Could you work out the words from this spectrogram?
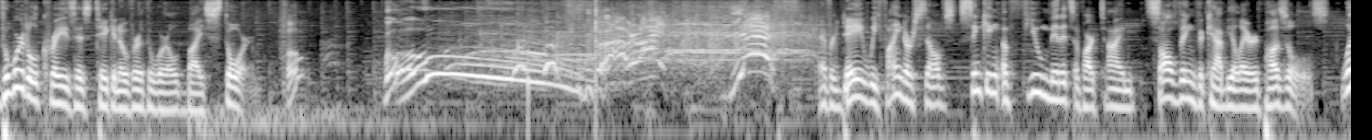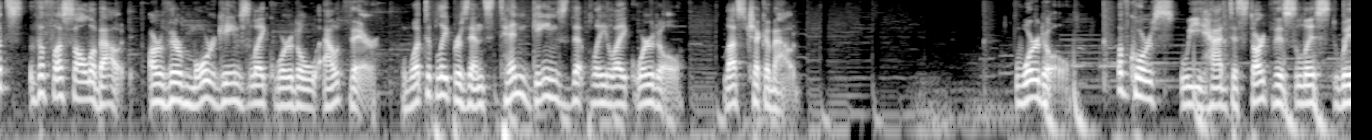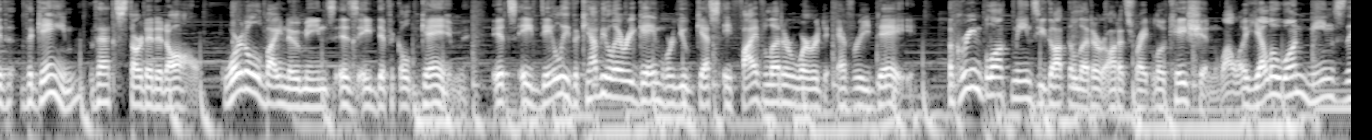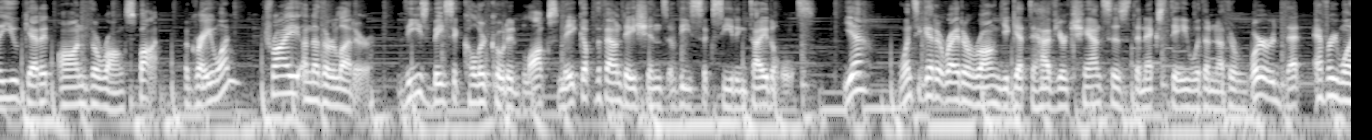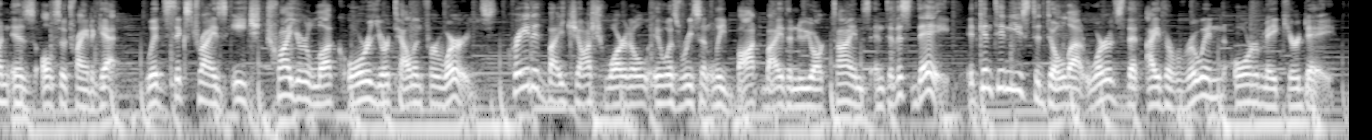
The Wordle craze has taken over the world by storm. Oh. Oh. All right. Yes. Every day, we find ourselves sinking a few minutes of our time solving vocabulary puzzles. What's the fuss all about? Are there more games like Wordle out there? What to Play presents 10 games that play like Wordle. Let's check them out. Wordle. Of course, we had to start this list with the game that started it all. Wordle by no means is a difficult game. It's a daily vocabulary game where you guess a five-letter word every day. A green block means you got the letter on its right location, while a yellow one means that you get it on the wrong spot. A gray one? Try another letter. These basic color-coded blocks make up the foundations of these succeeding titles. Yeah, once you get it right or wrong, you get to have your chances the next day with another word that everyone is also trying to get. With 6 tries each, try your luck or your talent for words. Created by Josh Wardle, it was recently bought by the New York Times and to this day, it continues to dole out words that either ruin or make your day.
